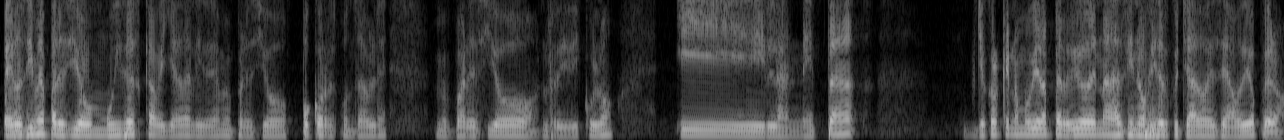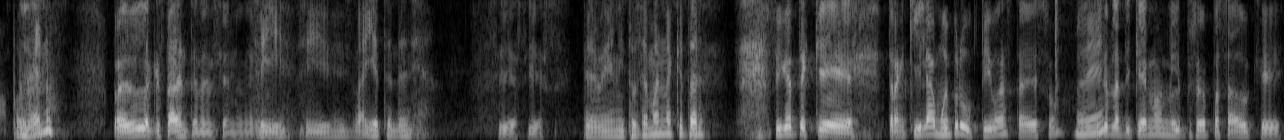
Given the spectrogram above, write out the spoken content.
Pero sí me pareció muy descabellada la idea, me pareció poco responsable, me pareció ridículo y la neta yo creo que no me hubiera perdido de nada si no hubiera escuchado ese audio, pero pues bueno, Pues es lo que estaba en tendencia, ¿no? Sí, sí, vaya tendencia. Sí, así es. Pero bien, ¿y tu semana qué tal? Fíjate que tranquila, muy productiva hasta eso. ¿Eh? Sí te platiqué, ¿no? En el episodio pasado que,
